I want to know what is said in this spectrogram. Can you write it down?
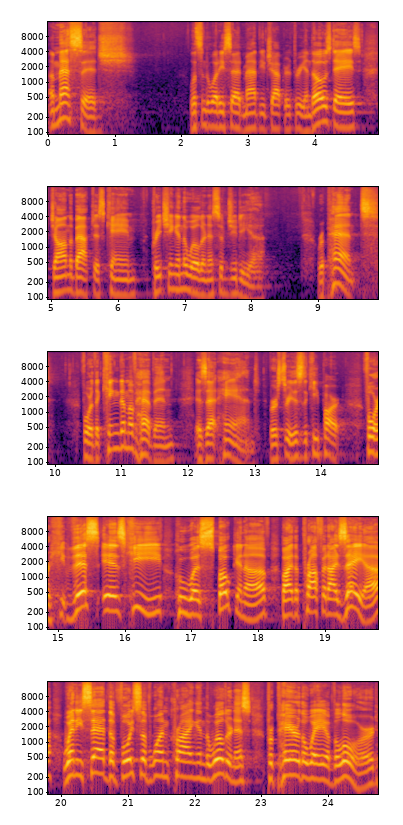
a message. Listen to what he said, Matthew chapter 3. In those days, John the Baptist came preaching in the wilderness of Judea Repent, for the kingdom of heaven is at hand. Verse 3, this is the key part. For he, this is he who was spoken of by the prophet Isaiah when he said, The voice of one crying in the wilderness, Prepare the way of the Lord,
